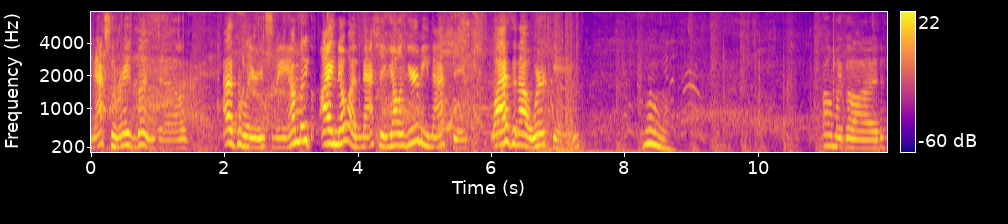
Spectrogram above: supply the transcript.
Mash the right button down. That's hilarious to me. I'm like, I know I'm mashing. Y'all hear me mashing. Why is it not working? oh my god.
